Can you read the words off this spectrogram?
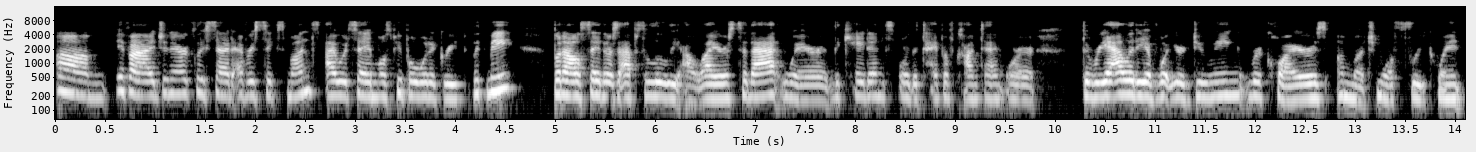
Um, if I generically said every six months, I would say most people would agree with me. But I'll say there's absolutely outliers to that where the cadence or the type of content or the reality of what you're doing requires a much more frequent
